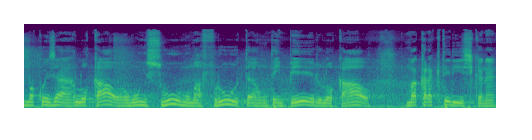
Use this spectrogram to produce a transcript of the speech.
uma coisa local, algum insumo, uma fruta, um tempero local, uma característica, né?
